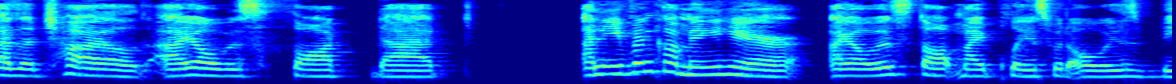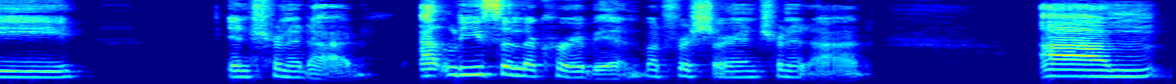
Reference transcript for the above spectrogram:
as a child, I always thought that, and even coming here, I always thought my place would always be in Trinidad at least in the Caribbean, but for sure in Trinidad. Um,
